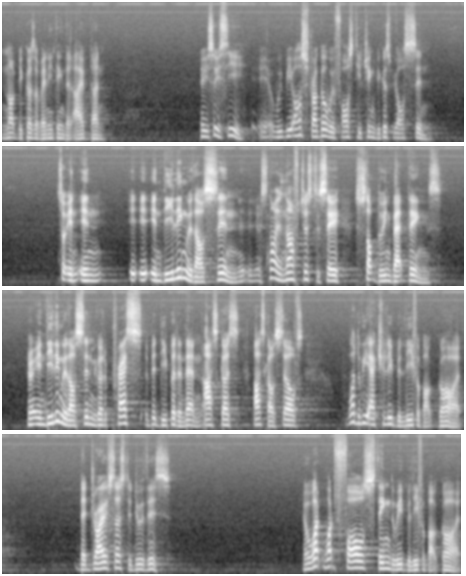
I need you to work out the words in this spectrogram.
not because of anything that I've done. So you see, eh, we, we all struggle with false teaching because we all sin. So in, in, in dealing with our sin, it's not enough just to say, stop doing bad things. You know, in dealing with our sin, we've got to press a bit deeper than that and ask, us, ask ourselves, what do we actually believe about God that drives us to do this? You know, what, what false thing do we believe about God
